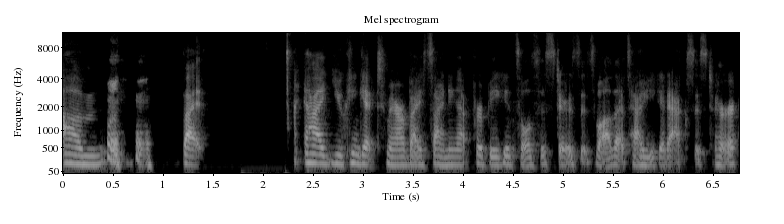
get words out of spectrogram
um, but uh, you can get Tamara by signing up for Vegan Soul Sisters as well. That's how you get access to her.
